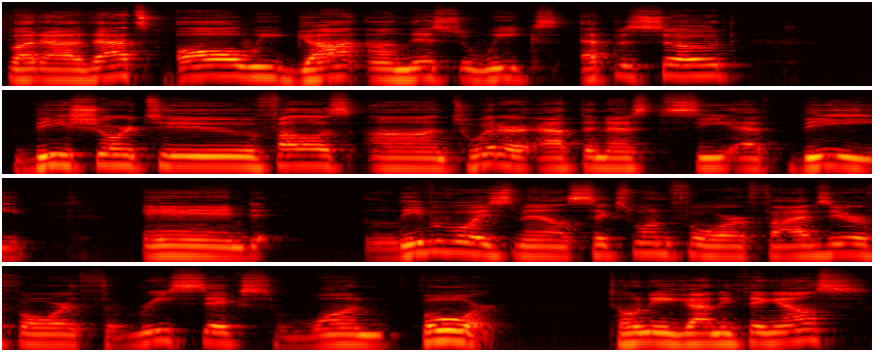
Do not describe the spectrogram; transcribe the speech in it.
But uh, that's all we got on this week's episode. Be sure to follow us on Twitter at the Nest CFB and leave a voicemail 614 504 3614. Tony, you got anything else?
